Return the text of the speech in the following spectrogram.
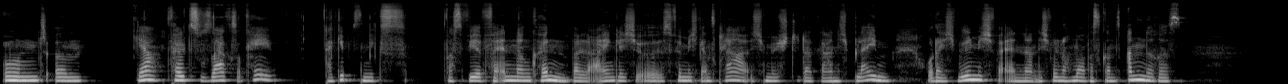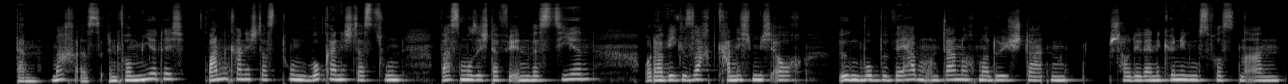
Und ähm, ja, falls du sagst, okay, da gibt's nichts was wir verändern können, weil eigentlich äh, ist für mich ganz klar, ich möchte da gar nicht bleiben oder ich will mich verändern, ich will noch mal was ganz anderes. Dann mach es, informier dich, wann kann ich das tun, wo kann ich das tun, was muss ich dafür investieren oder wie gesagt, kann ich mich auch irgendwo bewerben und dann noch mal durchstarten. Schau dir deine Kündigungsfristen an,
